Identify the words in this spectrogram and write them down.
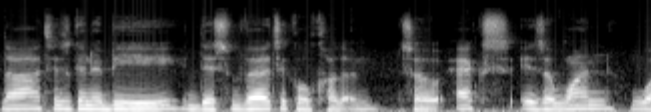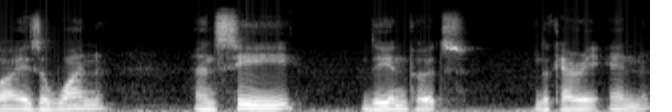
that is going to be this vertical column. So x is a 1 y is a 1 and c the inputs the carry in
